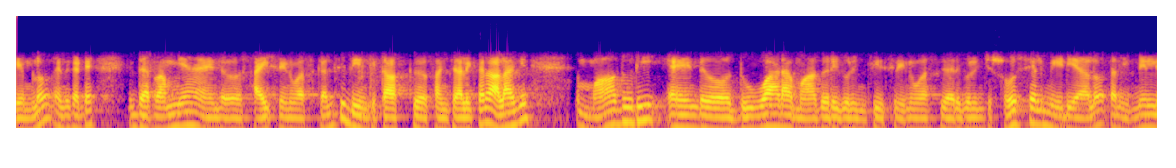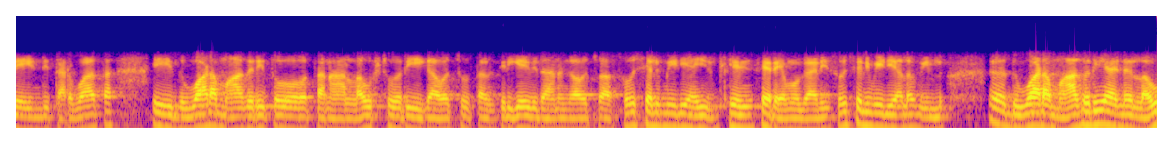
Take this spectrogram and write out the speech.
గేమ్లో. ఎందుకంటే ఇద్దరు రమ్య అండ్ సాయి శ్రీనివాస్ కలిసి దీనికి టాస్క్ సంచాలికలు. అలాగే మాధురి అండ్ దువ్వాడ మాధురి గురించి శ్రీనివాస్ గారి గురించి సోషల్ మీడియాలో తను ఎమ్మెల్యే అయింది. తర్వాత ఈ దువ్వాడ మాధురితో తన లవ్ స్టోరీ కావచ్చు తను తిరిగే విధానం కావచ్చు ఆ సోషల్ మీడియా ఇన్ఫ్లుయెన్సర్ ఏమో కానీ సోషల్ మీడియాలో వీళ్ళు దువ్వాడ మాధురి అండ్ లవ్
